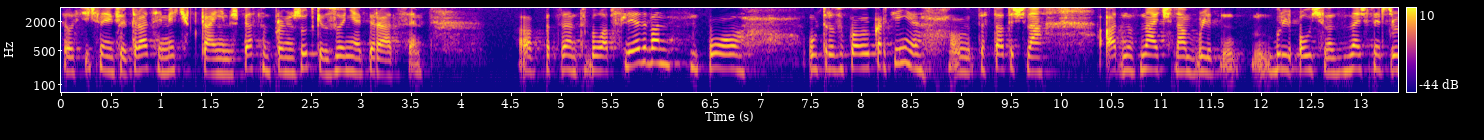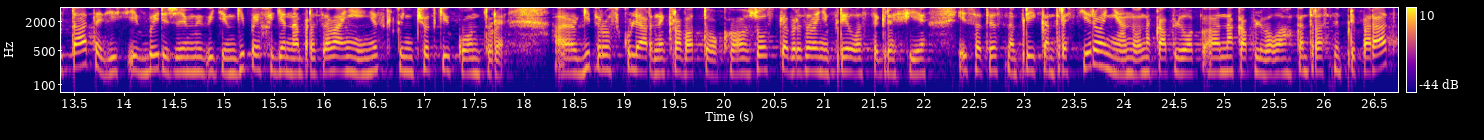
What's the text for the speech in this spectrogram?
эластичная инфильтрация мягких тканей в межпястном промежутке в зоне операции. Пациент был обследован по ультразвуковой картине э, достаточно однозначно были, были получены однозначные результаты. Здесь и в B-режиме мы видим гипоэхогенное образование несколько нечеткие контуры, э, гиперваскулярный кровоток, э, жесткое образование при эластографии. И, соответственно, при контрастировании оно накапливало, накапливало контрастный препарат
